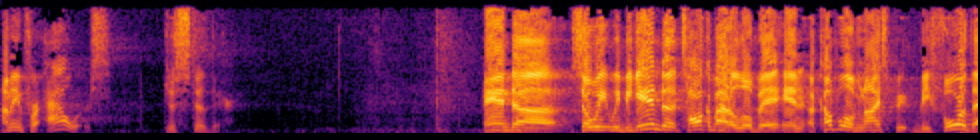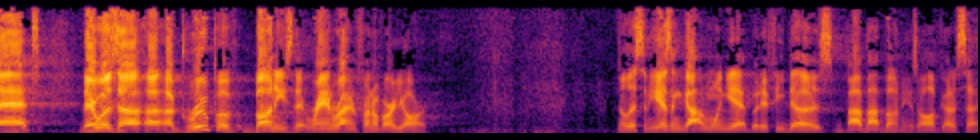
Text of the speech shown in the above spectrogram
I mean, for hours, just stood there." And uh, so we, we began to talk about it a little bit. And a couple of nights be- before that, there was a, a, a group of bunnies that ran right in front of our yard. Now listen, he hasn't gotten one yet, but if he does, bye bye bunny is all I've got to say.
